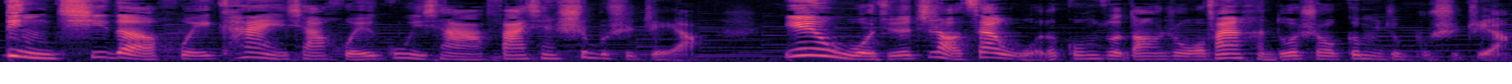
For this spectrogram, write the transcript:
定期的回看一下、回顾一下，发现是不是这样？因为我觉得至少在我的工作当中，我发现很多时候根本就不是这样。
